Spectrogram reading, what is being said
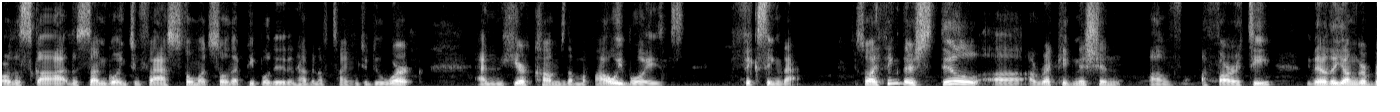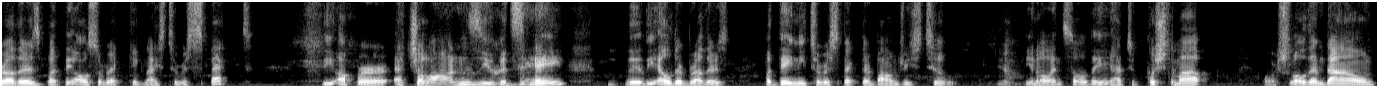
or the sky, the sun going too fast, so much so that people didn't have enough time to do work. And here comes the Maui boys fixing that. So I think there's still a, a recognition of authority. They're the younger brothers, but they also recognize to respect the upper echelons, you could say, the, the elder brothers, but they need to respect their boundaries too. Yeah. You know, and so they had to push them up or slow them down,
